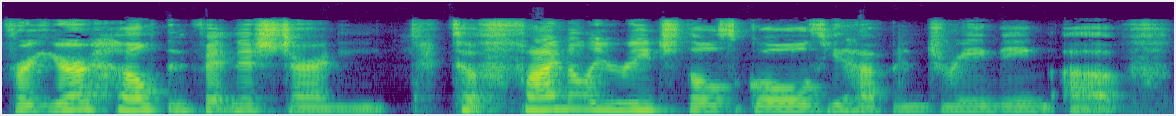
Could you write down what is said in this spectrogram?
for your health and fitness journey to finally reach those goals you have been dreaming of.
